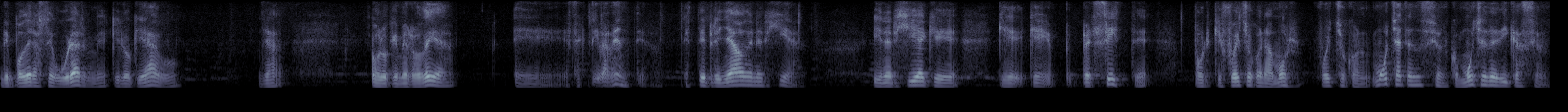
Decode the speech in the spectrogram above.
de poder asegurarme que lo que hago, ¿ya? o lo que me rodea, eh, efectivamente, esté preñado de energía. Y energía que, que persiste porque fue hecho con amor, fue hecho con mucha atención, con mucha dedicación.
